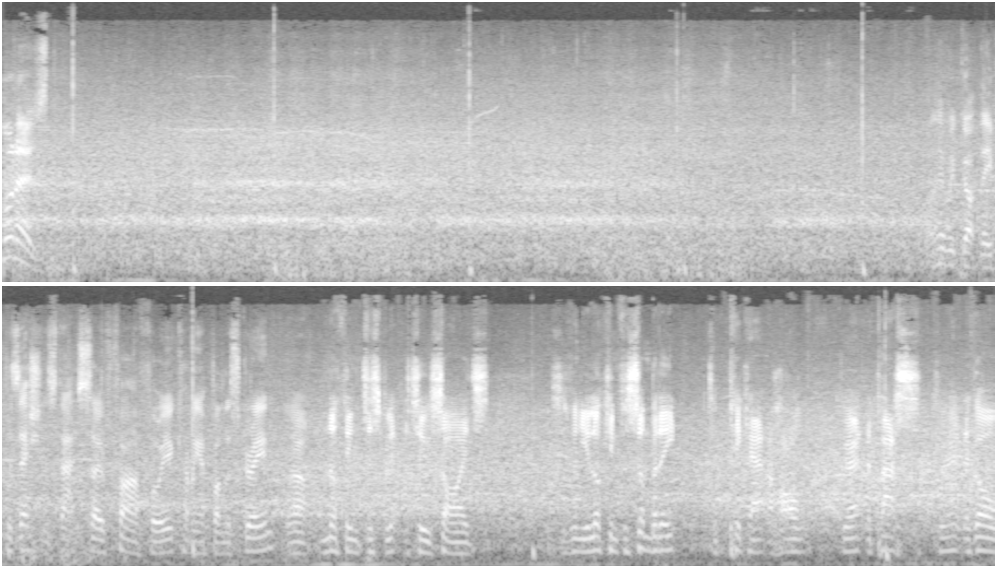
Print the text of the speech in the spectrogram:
Munners. We've got the possession stats so far for you coming up on the screen. Well, nothing to split the two sides. This is when you're looking for somebody to pick out a hole, create the pass, create the goal.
